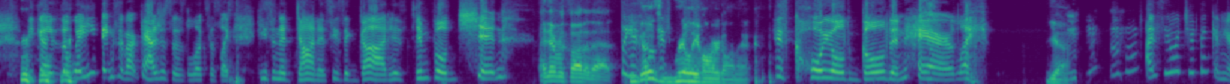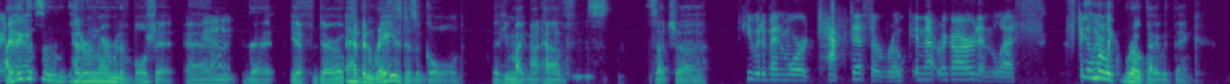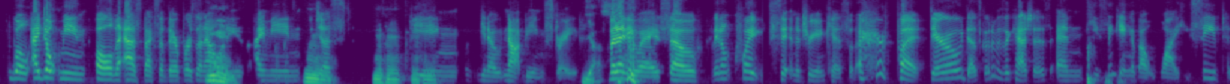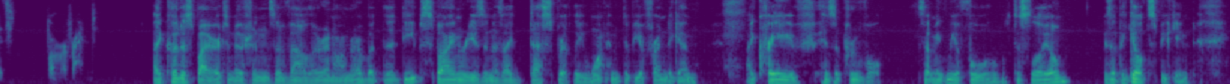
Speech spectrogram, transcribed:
because the way he thinks about Cassius's looks is like he's an Adonis, he's a god, his dimpled chin, I never thought of that. like he his, goes his, really hard on it. his coiled golden hair. Like, Yeah. mhm, I see what you're thinking here. I think it's some heteronormative bullshit, and that if Darrow had been raised as a gold, that he might not have s- such uh he would have been more tactus or Roque in that regard and less stickler. feel more like Roque, I would think. well, I don't mean all the aspects of their personalities. I mean Mm. just Mhm, mhm. being, you know, not being straight. Yes. But anyway, so they don't quite sit in a tree and kiss, whatever. But Darrow does go to visit Cassius, and he's thinking about why he saved his former friend. I could aspire to notions of valor and honor, but the deep spine reason is I desperately want him to be a friend again. I crave his approval. Does that make me a fool, disloyal? Is it the guilt speaking?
